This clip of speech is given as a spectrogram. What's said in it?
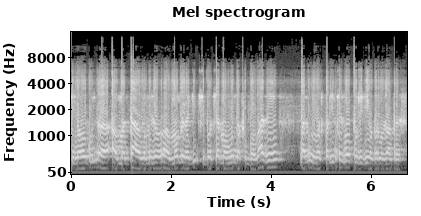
si no eh, augmentar només el, el nombre d'equips, si pot ser amb algun de futbol base, bueno, l'experiència és molt positiva per nosaltres.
